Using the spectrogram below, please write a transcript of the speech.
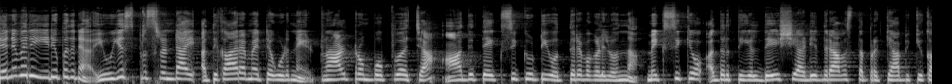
ജനുവരി ഇരുപതിന് യു എസ് പ്രസിഡന്റായി അധികാരമേറ്റ ഉടനെ ഡൊണാൾഡ് ട്രംപ് ഒപ്പുവെച്ച ആദ്യത്തെ എക്സിക്യൂട്ടീവ് ഉത്തരവുകളിൽ ഒന്ന് മെക്സിക്കോ അതിർത്തിയിൽ ദേശീയ അടിയന്തരാവസ്ഥ പ്രഖ്യാപിക്കുക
